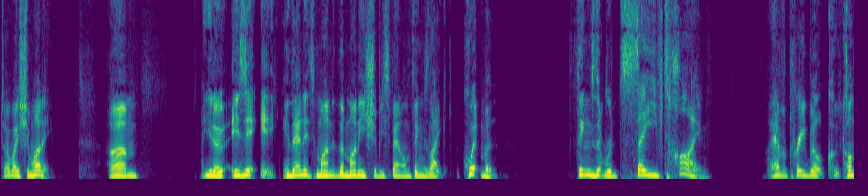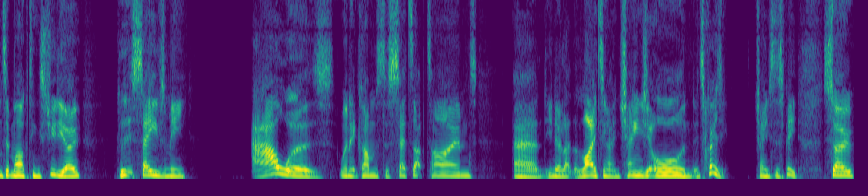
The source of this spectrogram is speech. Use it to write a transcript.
don't waste your money. Um, you know, is it, it then it's money? The money should be spent on things like equipment, things that would save time. I have a pre-built content marketing studio because it saves me hours when it comes to setup times and you know like the lighting. I can change it all, and it's crazy. Change the speed. So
